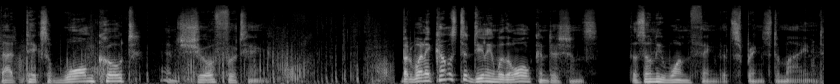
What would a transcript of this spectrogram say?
that takes a warm coat and sure footing. But when it comes to dealing with all conditions, there's only one thing that springs to mind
